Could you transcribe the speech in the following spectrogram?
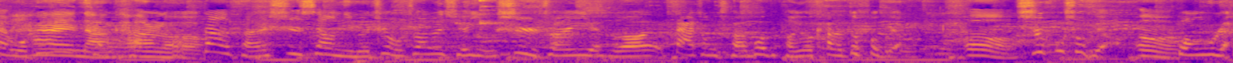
哎，我太难看了但凡是像你们这种专门学影视专业和大众传播的朋友，看了都受不了，嗯，直呼受不了。嗯光污染。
